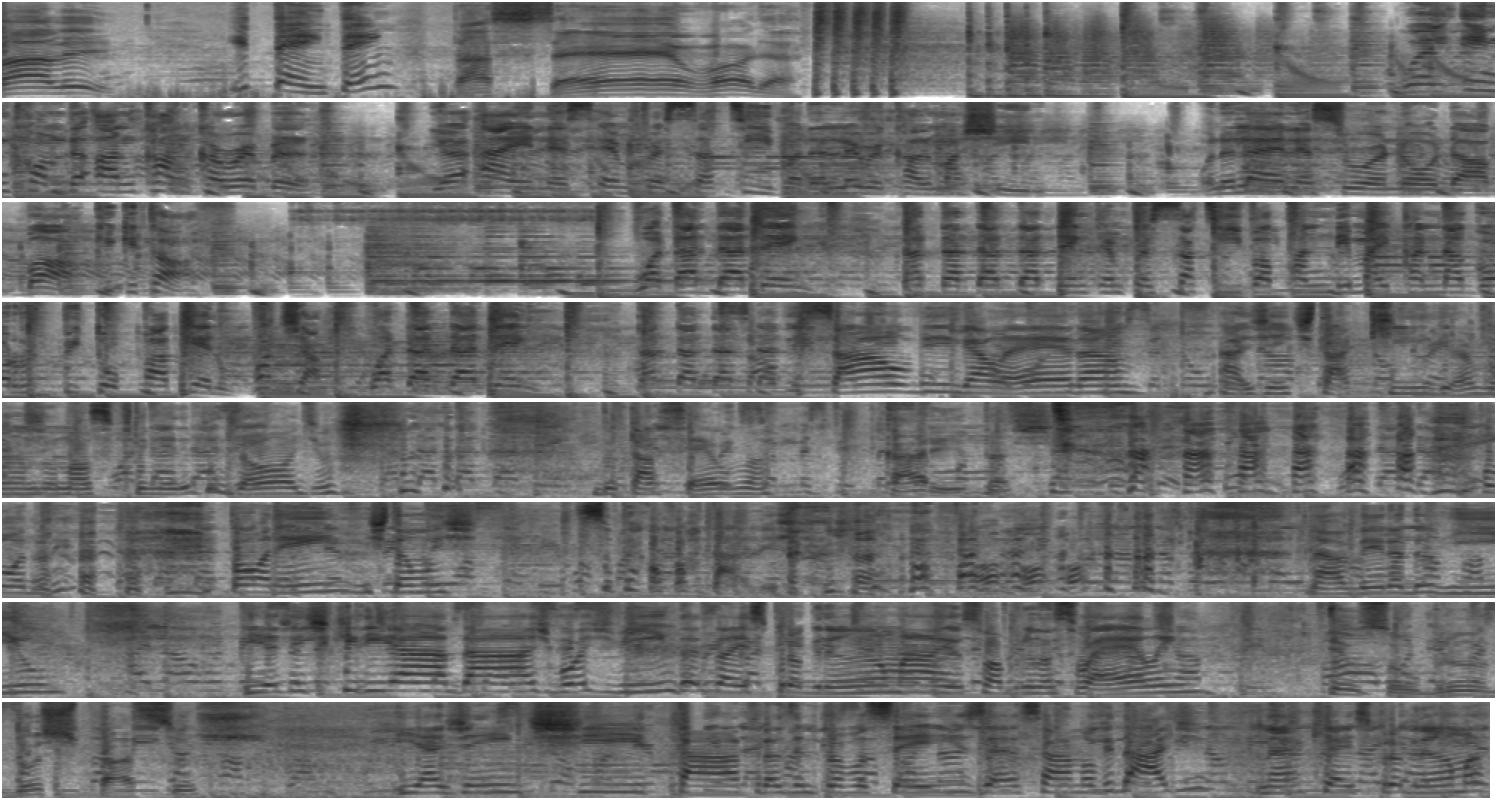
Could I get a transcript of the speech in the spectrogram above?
Fale! E tem, tem? Tá selva, olha. Well, in come the unconquerable. Your Highness Empress Sativa, the lyrical machine. When the lioness roar, no dog bar, kick it off. What da da ding, da da da da ding. Empress Sativa pan the mic and I go repeat up again. Watch out, what da da ding. Salve, salve galera! A gente tá aqui gravando o nosso primeiro episódio do Tá Selva. Caretas. Podre. Porém, estamos super confortáveis. Na beira do rio. E a gente queria dar as boas-vindas a esse programa. Eu sou a Bruna Suellen. Eu sou o Bruno dos Passos. E a gente tá trazendo para vocês essa novidade, né? Que é esse programa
